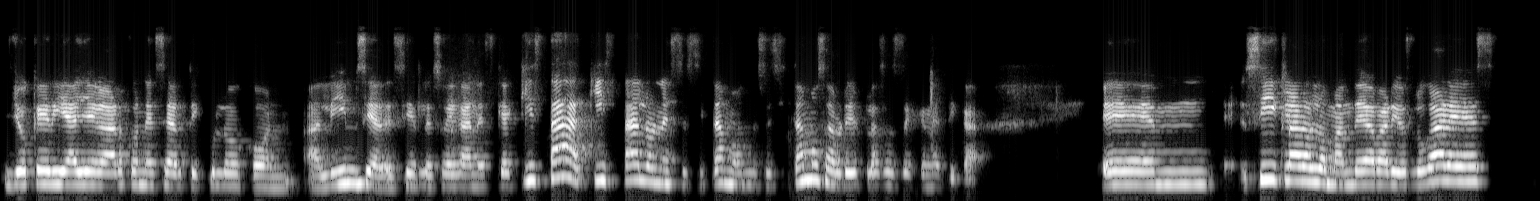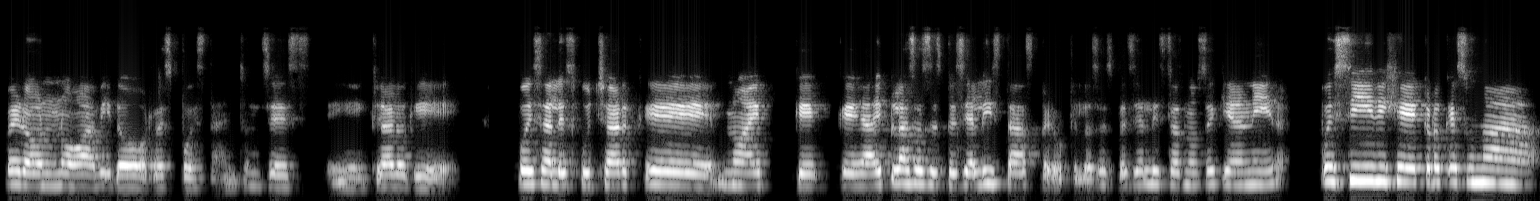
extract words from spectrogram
Yo quería llegar con ese artículo con al IMSS y a decirles, oigan, es que aquí está, aquí está, lo necesitamos, necesitamos abrir plazas de genética Em, sí, claro, lo mandé a varios lugares, pero no ha habido respuesta. Entonces, eh, claro que, pues al escuchar que no hay, que, que hay plazas especialistas, pero que los especialistas no se quieren ir, pues sí, dije, creo que es una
